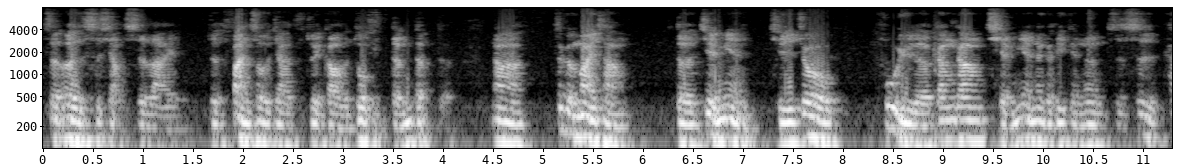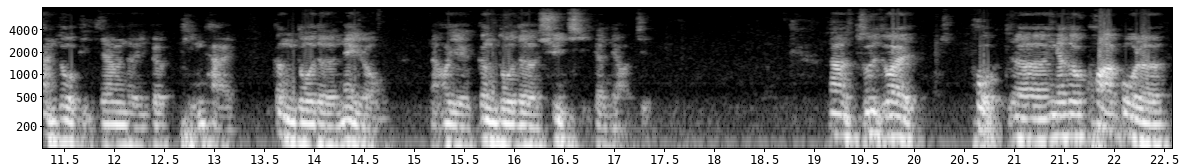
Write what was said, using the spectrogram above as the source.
这二十四小时来。就是贩售价值最高的作品等等的，那这个卖场的界面其实就赋予了刚刚前面那个 h i k e n 只是看作品这样的一个平台更多的内容，然后也更多的讯息跟了解。那除此之外，破呃应该说跨过了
